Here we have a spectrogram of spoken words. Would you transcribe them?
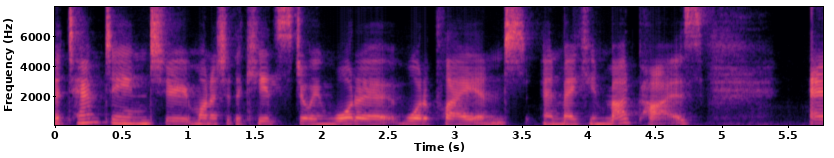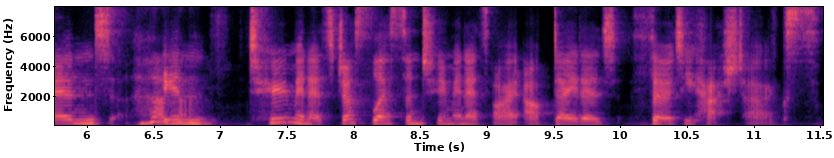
attempting to monitor the kids doing water water play and and making mud pies. And in two minutes, just less than two minutes, I updated 30 hashtags.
